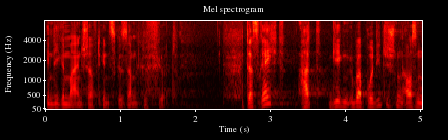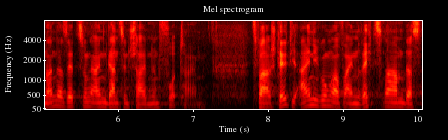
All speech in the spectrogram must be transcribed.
in die Gemeinschaft insgesamt geführt. Das Recht hat gegenüber politischen Auseinandersetzungen einen ganz entscheidenden Vorteil. Zwar stellt die Einigung auf einen Rechtsrahmen das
